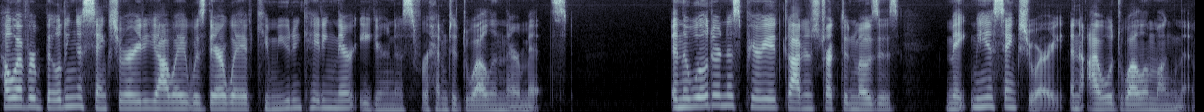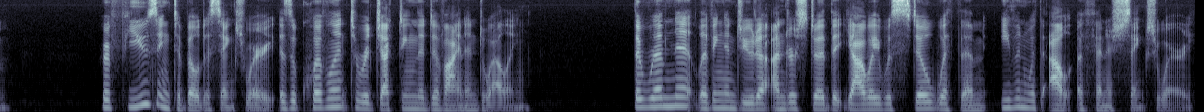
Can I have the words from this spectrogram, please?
However, building a sanctuary to Yahweh was their way of communicating their eagerness for Him to dwell in their midst. In the wilderness period, God instructed Moses, Make me a sanctuary, and I will dwell among them. Refusing to build a sanctuary is equivalent to rejecting the divine indwelling. The remnant living in Judah understood that Yahweh was still with them even without a finished sanctuary.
